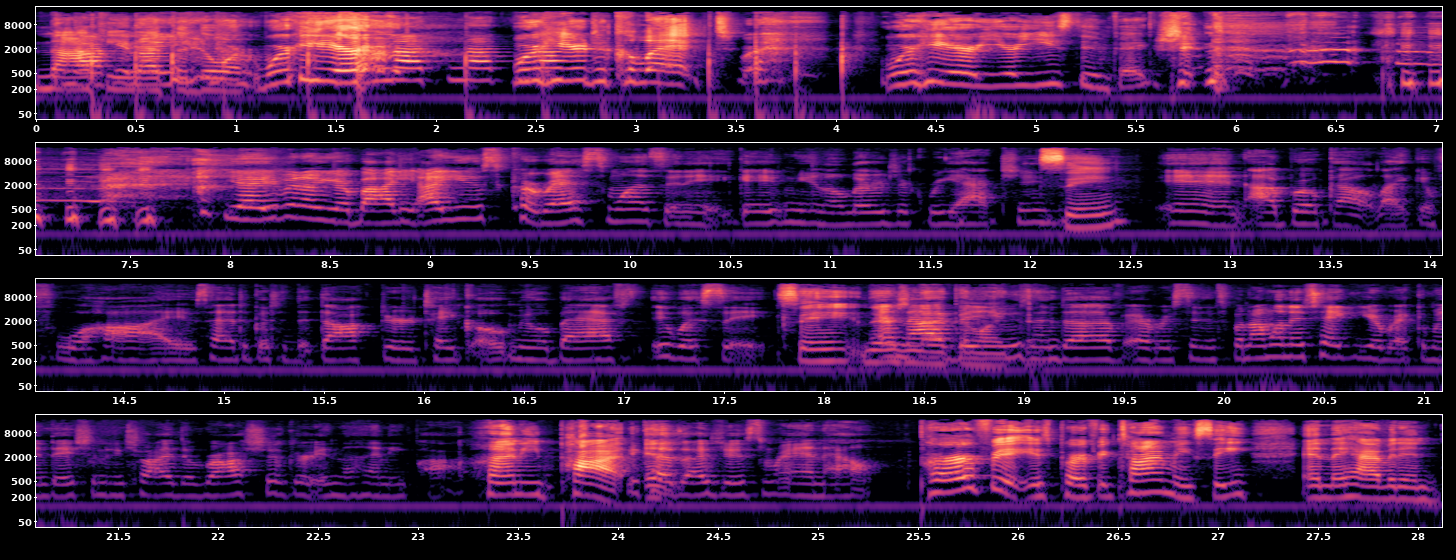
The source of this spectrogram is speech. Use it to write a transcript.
knocking, Knocking at the your- door. We're here. Knock, knock, We're knock. here to collect. We're here. Your yeast infection. yeah, even on your body. I used Caress once and it gave me an allergic reaction. See? And I broke out like in full hives. Had to go to the doctor, take oatmeal baths. It was sick. See, there's and I've been like using that. Dove ever since. But I'm gonna take your recommendation and try the raw sugar in the honey pot Honey pot. and- because I just ran out. Perfect. It's perfect timing. See, and they have it in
